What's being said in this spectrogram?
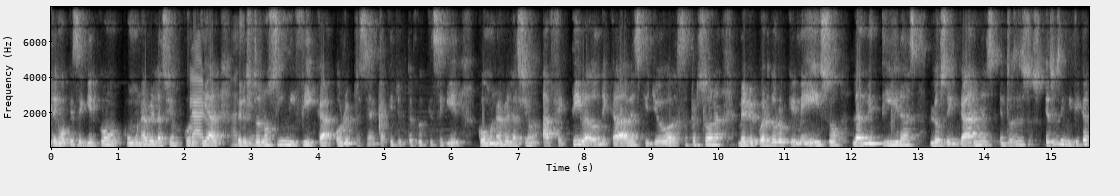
tengo que seguir con, con una relación cordial, pero esto no significa o representa que yo tengo que seguir con una relación afectiva, donde cada vez que yo a esa persona me recuerdo lo que me hizo, las mentiras, los engaños. Entonces eso, eso significa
